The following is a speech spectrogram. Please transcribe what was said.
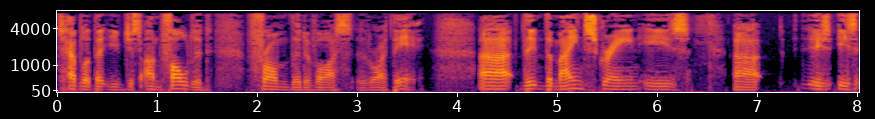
tablet that you've just unfolded from the device right there. Uh, the the main screen is uh, is, is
